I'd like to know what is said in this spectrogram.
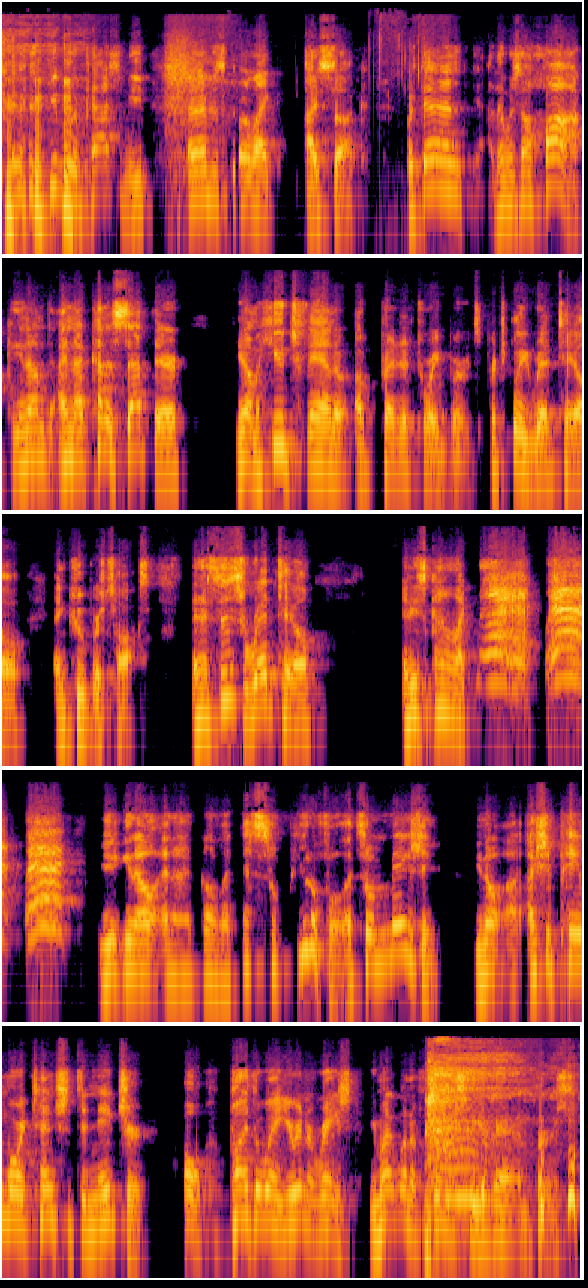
people are passing me and I'm just going like, I suck. But then there was a hawk, you know, and I kind of sat there. You know, I'm a huge fan of, of predatory birds, particularly red tail and Cooper's hawks. And I said, this red tail, and he's kind of like, wah, wah, wah. You, you, know, and I go like, that's so beautiful. That's so amazing. You know, I, I should pay more attention to nature. Oh, by the way, you're in a race. You might want to finish the event first.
